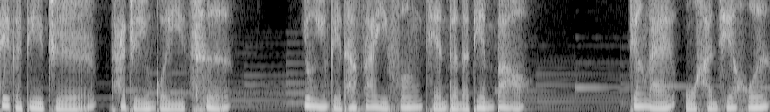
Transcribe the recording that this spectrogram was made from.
这个地址他只用过一次，用于给他发一封简短的电报。将来武汉结婚，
